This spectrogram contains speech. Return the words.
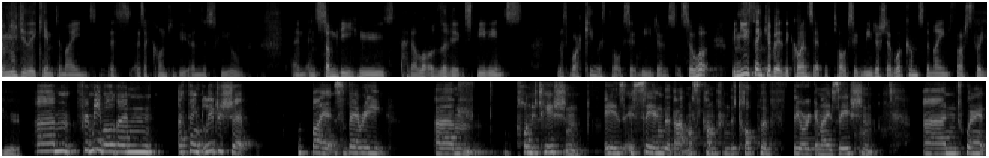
immediately came to mind as as a contributor in this field, and and somebody who's had a lot of lived experience with working with toxic leaders. So, what when you think about the concept of toxic leadership, what comes to mind first for you? Um, for me, well, then I think leadership, by its very um, connotation, is is saying that that must come from the top of the organisation. And when it,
